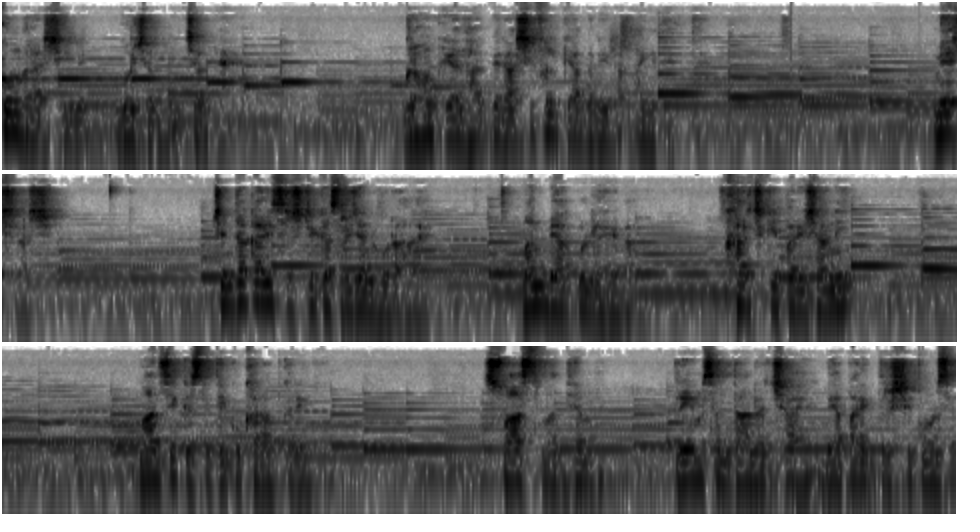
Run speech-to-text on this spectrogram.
कुंभ राशि में गोचर में चल रहे हैं। ग्रहों के आधार पर राशिफल क्या बनेगा, आइए देखते हैं। मेष राशि, चिंताकारी सृष्टि का सृजन हो रहा है। मन व्याकुल रहेगा। खर्च की परेशानी, मानसिक स्थिति को खराब करेगी। स्वास्थ्य मध्यम है, प्रेम संतान अच्छा है, व्यापारिक दृष्टिकोण से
